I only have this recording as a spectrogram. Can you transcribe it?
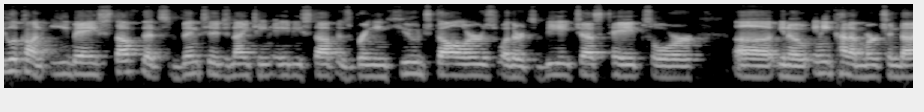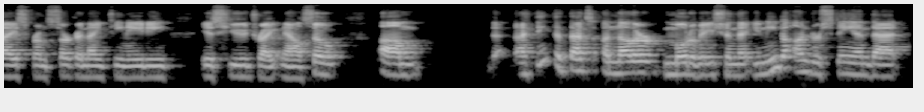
you look on eBay, stuff that's vintage 1980 stuff is bringing huge dollars, whether it's VHS tapes or uh, you know any kind of merchandise from circa 1980 is huge right now. So um, th- I think that that's another motivation that you need to understand that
